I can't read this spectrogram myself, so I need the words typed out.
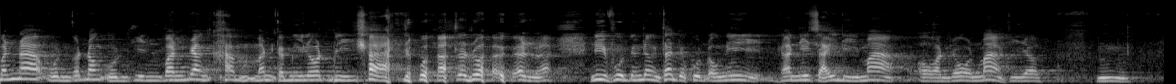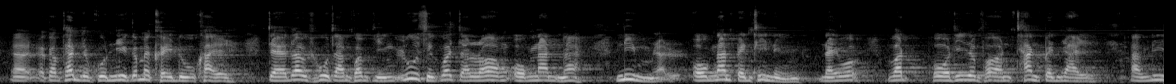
มันหน่าอุ่นก็ต้องอุ่นกินวันยั่งค่ำมันก็มีรสมีชาติด้วยท่านว่ากันนะนี่พูดถึงเรื่องท่านเจ้าคุณองค์นี้ท่านนิสัยดีมากอ่อนโยนมากทีเดียว อืม กับท่านเจ้าคุณนี่ก็ไม่เคยดูใคร แต่เราพูดตามความจริง รู้สึกว่าจะลององค์นั้นนะนิ่มนะองค์นั้นเป็นที่หนึ่ง ในวัดโพธิสมพรท่านเป็นใหญ่ทางนี้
